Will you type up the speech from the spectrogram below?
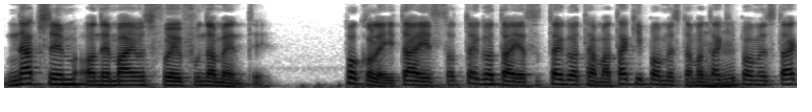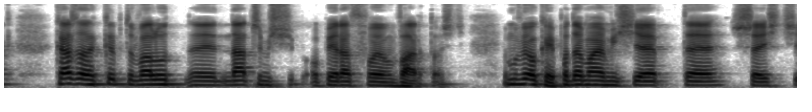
na czym one mają swoje fundamenty. Po kolei, ta jest od tego, ta jest od tego, ta ma taki pomysł, ta ma mhm. taki pomysł, tak? Każda kryptowalut e, na czymś opiera swoją wartość. Ja mówię, ok, podobają mi się te sześć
